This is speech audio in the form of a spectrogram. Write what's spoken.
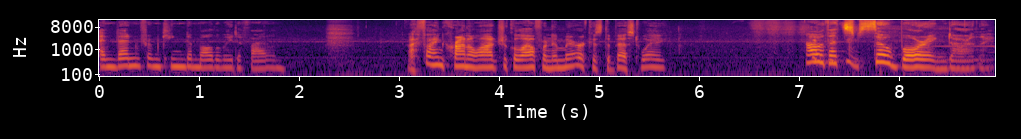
and then from kingdom all the way to phylum. I find chronological alphanumeric is the best way. Oh, that's so boring, darling.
